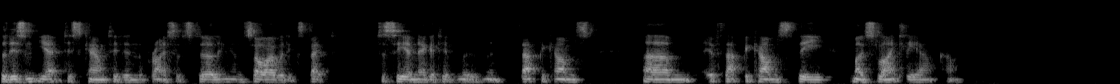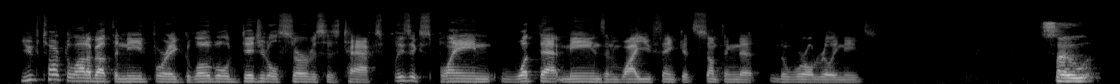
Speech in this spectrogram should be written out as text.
that isn't yet discounted in the price of sterling, and so I would expect to see a negative movement if that becomes um, if that becomes the most likely outcome. You've talked a lot about the need for a global digital services tax. Please explain what that means and why you think it's something that the world really needs. So,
